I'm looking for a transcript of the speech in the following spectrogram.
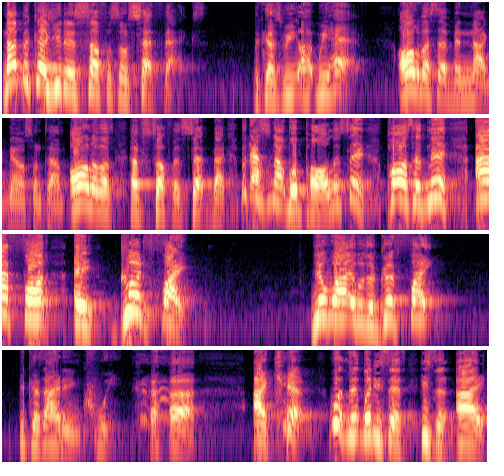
Not because you didn't suffer some setbacks, because we, uh, we have. All of us have been knocked down sometimes. All of us have suffered setbacks. But that's not what Paul is saying. Paul says, man, I fought a good fight. You know why it was a good fight? Because I didn't quit. I kept. What, what he says? He said, I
